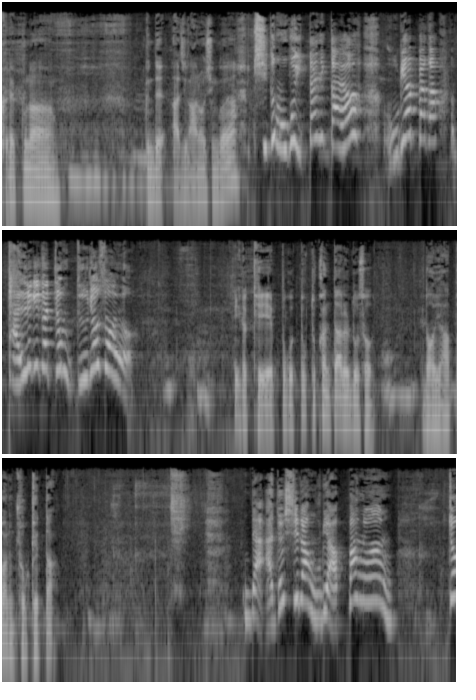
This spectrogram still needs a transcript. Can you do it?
그랬구나. 근데 아직 안 오신 거야? 지금 오고 있다니까요. 우리 아빠가 달리기가 좀 느려서요. 이렇게 예쁘고 똑똑한 딸을 둬서 너희 아빠는 좋겠다. 근데 아저씨랑 우리 아빠는 좀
